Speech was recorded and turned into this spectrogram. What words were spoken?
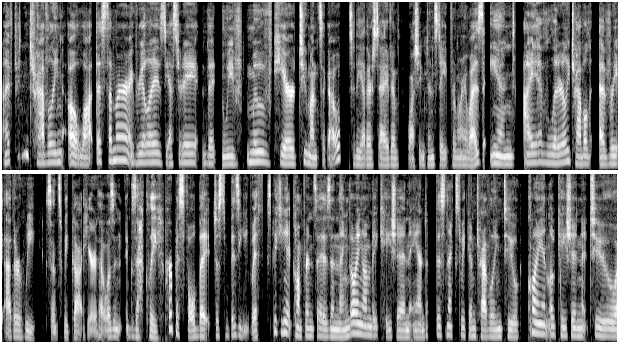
I've been traveling a lot this summer. I realized yesterday that we've moved here two months ago to the other side of Washington state from where I was, and I have literally traveled every other week since we got here. That wasn't exactly purposeful, but just busy with speaking at conferences and then going on vacation. And this next week, I'm traveling to client location to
